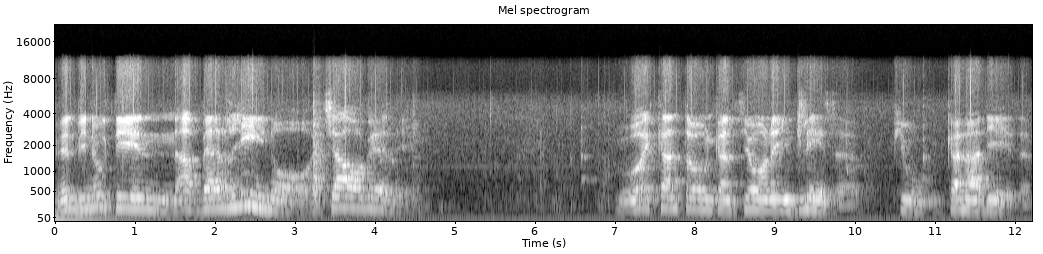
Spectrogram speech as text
Benvenuti in, a Berlino, ciao belli. Voi canto una canzone inglese, più canadese.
